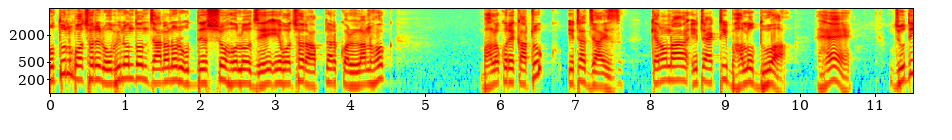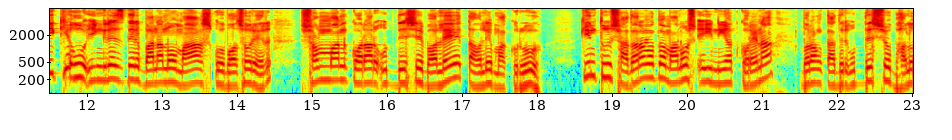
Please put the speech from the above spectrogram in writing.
নতুন বছরের অভিনন্দন জানানোর উদ্দেশ্য হলো যে, এবছর আপনার কল্যাণ হোক ভালো করে কাটুক, এটা জায়জ। কেননা এটা একটি ভালো দোয়া হ্যাঁ যদি কেউ ইংরেজদের বানানো মাস ও বছরের সম্মান করার উদ্দেশ্যে বলে, তাহলে মাকরুহ কিন্তু সাধারণত মানুষ এই নিয়ত করে না, বরং তাদের উদ্দেশ্য ভালো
